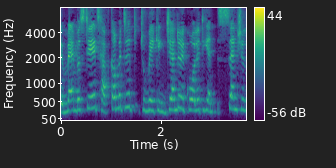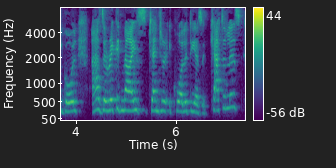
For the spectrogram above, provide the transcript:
The member states have committed to making gender equality an essential goal as they recognize gender equality as a catalyst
